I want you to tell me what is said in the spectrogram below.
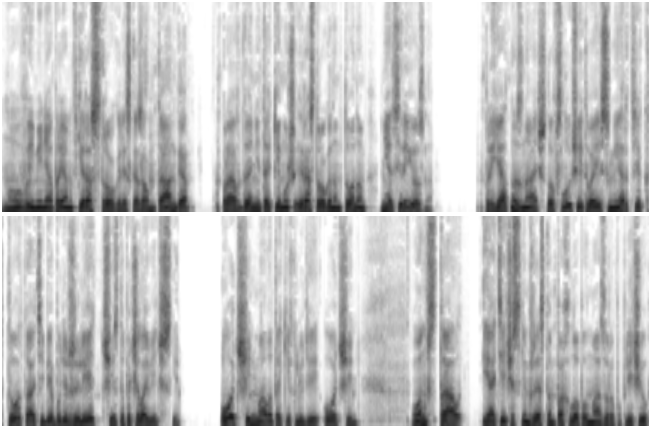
«Ну, вы меня прямо-таки растрогали», — сказал Мтанга. «Правда, не таким уж и растроганным тоном. Нет, серьезно. Приятно знать, что в случае твоей смерти кто-то о тебе будет жалеть чисто по-человечески. Очень мало таких людей, очень». Он встал и отеческим жестом похлопал Мазура по плечу.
